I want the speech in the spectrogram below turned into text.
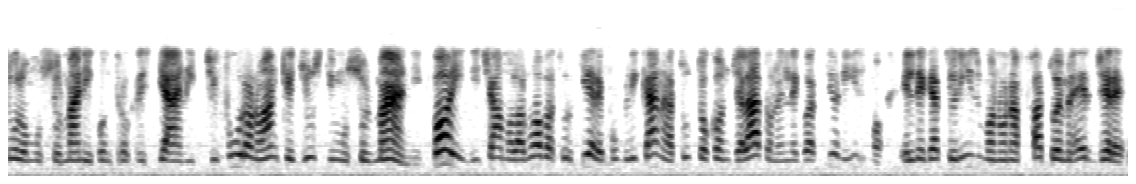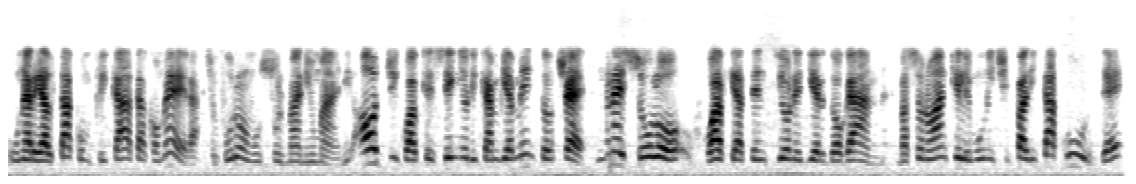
solo musulmani contro cristiani, ci furono anche giusti musulmani. Poi diciamo la nuova Turchia repubblicana ha tutto congelato nel negazionismo e il negazionismo non ha fatto emergere una realtà complicata com'era, ci furono musulmani umani. Oggi qualche segno di cambiamento c'è, non è solo qualche attenzione di Erdogan, ma sono anche le municipalità kurde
